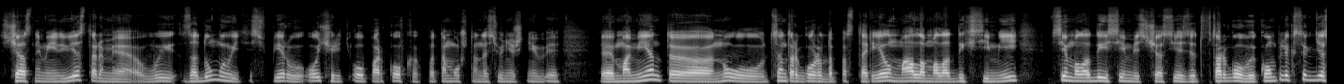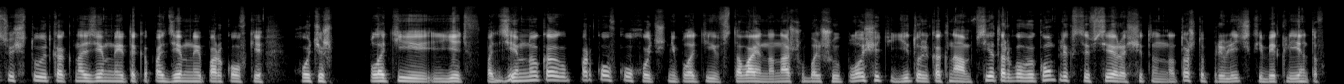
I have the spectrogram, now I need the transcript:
с частными инвесторами вы задумываетесь в первую очередь о парковках, потому что на сегодняшний э, э, момент ну, центр города постарел, мало молодых семей, все молодые семьи сейчас ездят в торговые комплексы, где существуют как наземные, так и подземные парковки. Хочешь плати, едь в подземную парковку, хочешь не плати, вставай на нашу большую площадь, иди только к нам. Все торговые комплексы, все рассчитаны на то, чтобы привлечь к себе клиентов.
